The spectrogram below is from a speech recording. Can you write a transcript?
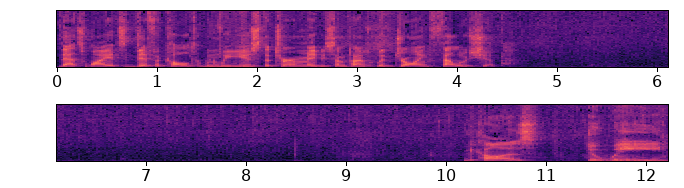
That's why it's difficult when we use the term, maybe sometimes, withdrawing fellowship. Because do we,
